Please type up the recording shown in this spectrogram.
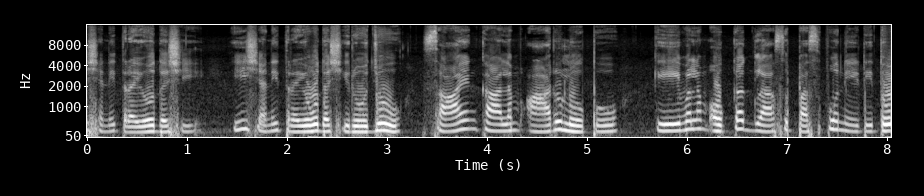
శని త్రయోదశి. ఈ శని త్రయోదశి రోజు సాయంకాలం ఆరులోపు కేవలం ఒక్క గ్లాసు పసుపు నీటితో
